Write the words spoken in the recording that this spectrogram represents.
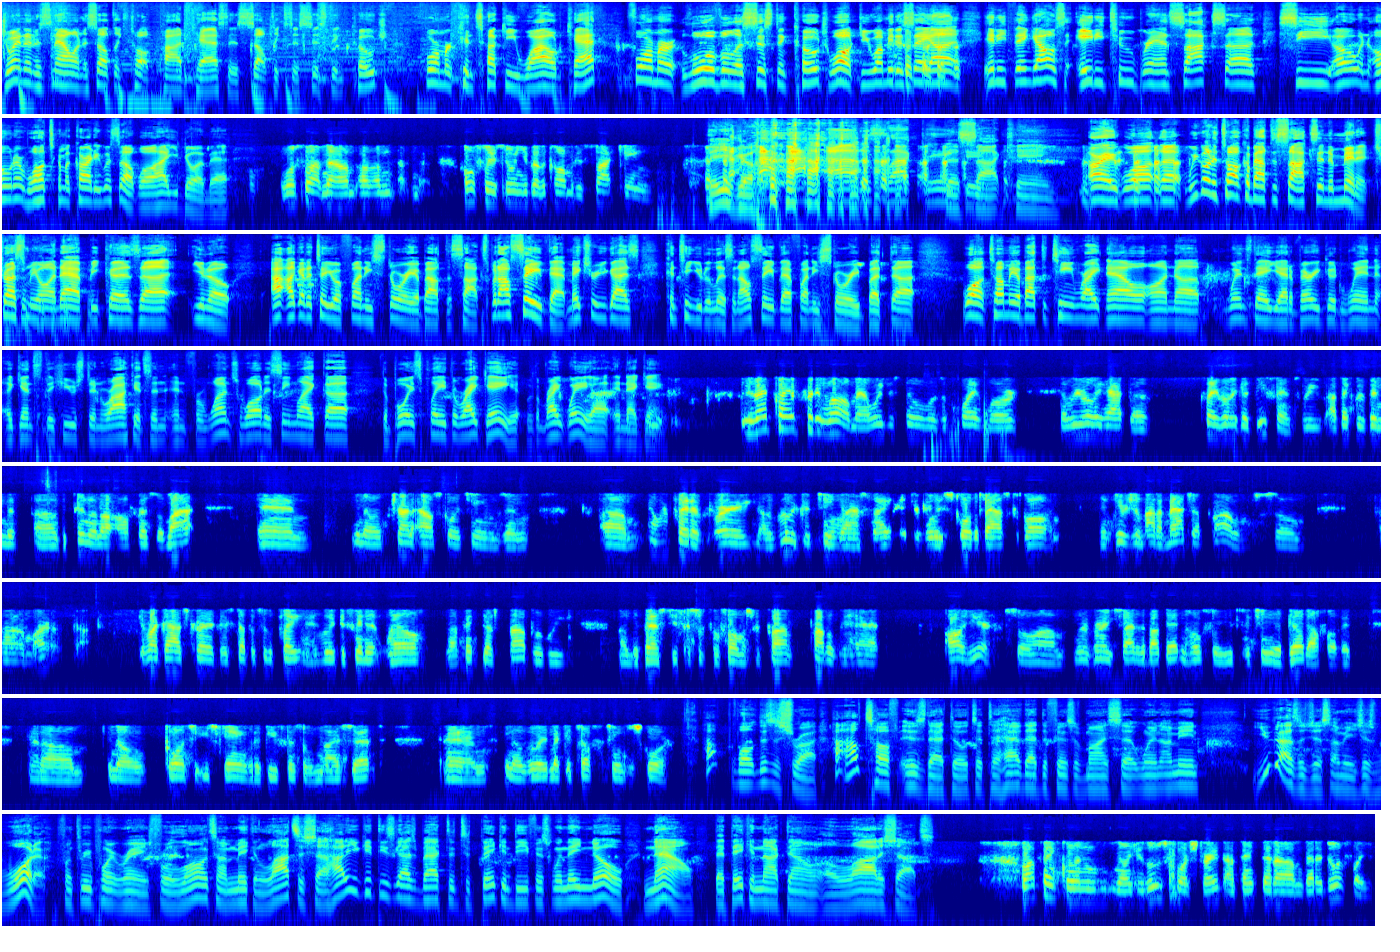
Joining us now on the Celtics Talk podcast is Celtics assistant coach, former Kentucky Wildcat, former Louisville assistant coach. Walt, do you want me to say uh, anything else? 82 Brand Socks uh, CEO and owner Walter McCarty. What's up, Walt? How you doing, man? What's up now? I'm, I'm, I'm, hopefully soon you better call me the Sock King. There you go. the sock king. the sock king. All right, well, uh, we're going to talk about the socks in a minute. Trust me on that because, uh, you know, I, I got to tell you a funny story about the socks, but I'll save that. Make sure you guys continue to listen. I'll save that funny story. But, uh, Walt, tell me about the team right now. On uh, Wednesday, you had a very good win against the Houston Rockets, and, and for once, Walt, it seemed like uh, the boys played the right game, the right way uh, in that game. They played pretty well, man. We just knew it was a point where that we really had to play really good defense. We, I think, we've been uh, depending on our offense a lot, and you know, trying to outscore teams. And um, we played a very, a really good team last night. They could really score the basketball and, and gives you a lot of matchup problems. So, um, our, give our guys credit. They stepped up to the plate and really defended well. And I think that's probably um, the best defensive performance we prob- probably had all year. So um, we're very excited about that, and hopefully we can continue to build off of it. And um, you know, going to each game with a defensive mindset, and you know, really make it tough for teams to score. How, well, this is Sherrod. How, how tough is that though to, to have that defensive mindset when I mean, you guys are just I mean just water from three point range for a long time, making lots of shots. How do you get these guys back to, to thinking defense when they know now that they can knock down a lot of shots? Well, I think when you know you lose four straight, I think that um that'll do it for you.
